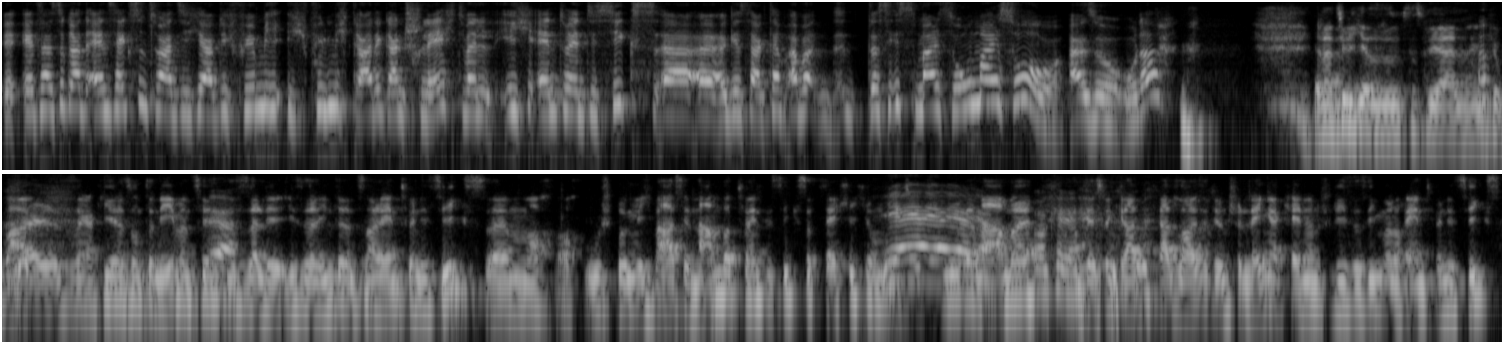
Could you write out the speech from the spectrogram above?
Jetzt hast du gerade N26 gehabt. Ich fühle mich, fühl mich gerade ganz schlecht, weil ich N26 äh, äh, gesagt habe. Aber das ist mal so, mal so. Also, oder? Ja, natürlich, also dass wir ein global agierendes Unternehmen sind, ja. ist, halt, ist halt international N26. Ähm, auch, auch, ursprünglich war es ja Number 26 tatsächlich und ja, unser ja, ja, Name. Okay. Und deswegen gerade Leute, die uns schon länger kennen, für die ist es immer noch N26.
